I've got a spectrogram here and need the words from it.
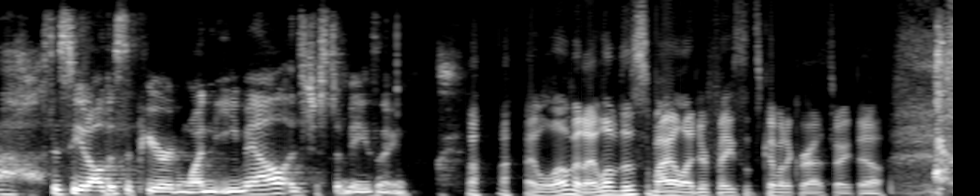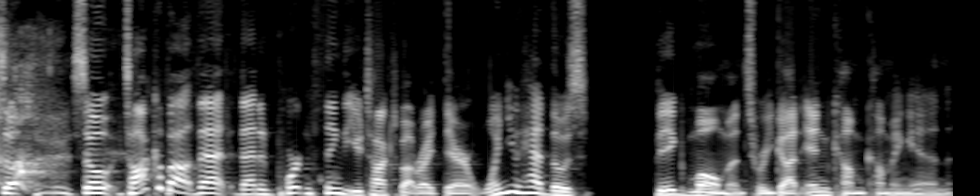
oh, to see it all disappear in one email is just amazing. I love it. I love the smile on your face that's coming across right now. So, so talk about that that important thing that you talked about right there. When you had those big moments where you got income coming in,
